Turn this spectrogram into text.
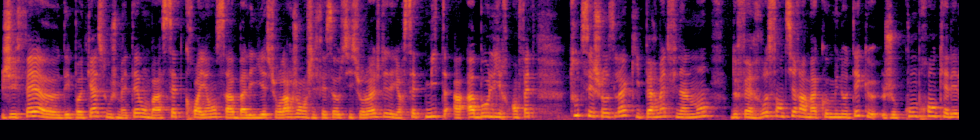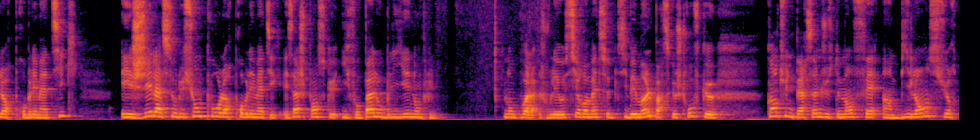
j'ai fait euh, des podcasts où je mettais, bon, bah, cette croyances à balayer sur l'argent. J'ai fait ça aussi sur le HD, d'ailleurs, cette mythe à abolir. En fait, toutes ces choses-là qui permettent finalement de faire ressentir à ma communauté que je comprends quelle est leur problématique et j'ai la solution pour leur problématique. Et ça, je pense qu'il ne faut pas l'oublier non plus. Donc voilà, je voulais aussi remettre ce petit bémol parce que je trouve que quand une personne justement fait un bilan sur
